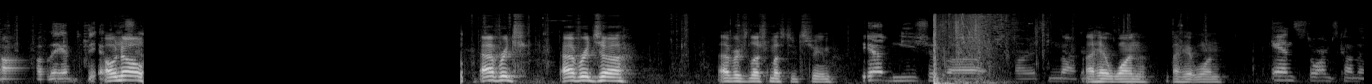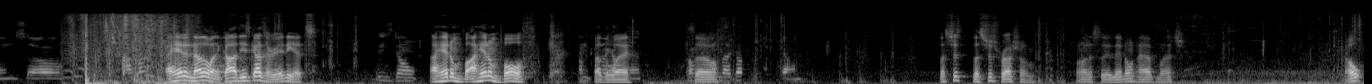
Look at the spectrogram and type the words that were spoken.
Uh, they have. They have Oh no! Average, average, uh, average lush mustard stream. They have niche of. Uh, alright, it's not. Gonna I hit one. I hit one. And storms coming, so. I hit another one. God, these guys are idiots. Please don't. I hit them. I hit them both. By the way, so- coming back up. Down. Let's just let's just rush them. Honestly, they don't have much. Oh.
